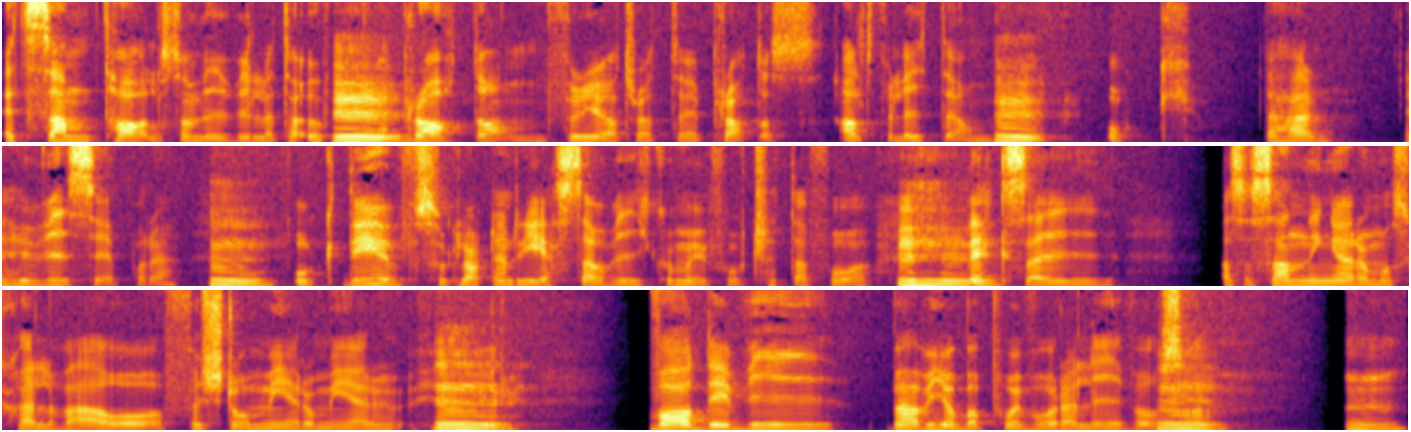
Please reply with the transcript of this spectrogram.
ett samtal som vi ville ta upp Mm. och prata om. För jag tror att det pratas allt för lite om. Mm. Och det här är hur vi ser på det. Mm. Och det är såklart en resa och vi kommer ju fortsätta få Mhm. växa i alltså, sanningar om oss själva och förstå mer och mer hur, Mm. vad det är vi behöver jobba på i våra liv och så. Mm. Mm,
